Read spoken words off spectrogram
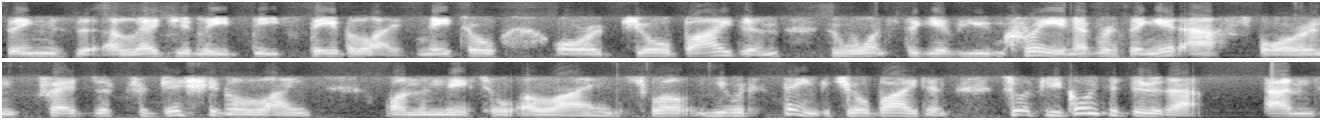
things that allegedly destabilize NATO, or Joe Biden, who wants to give Ukraine everything it asks for and treads a traditional line on the NATO alliance? Well, you would think Joe Biden. So if you're going to do that, and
